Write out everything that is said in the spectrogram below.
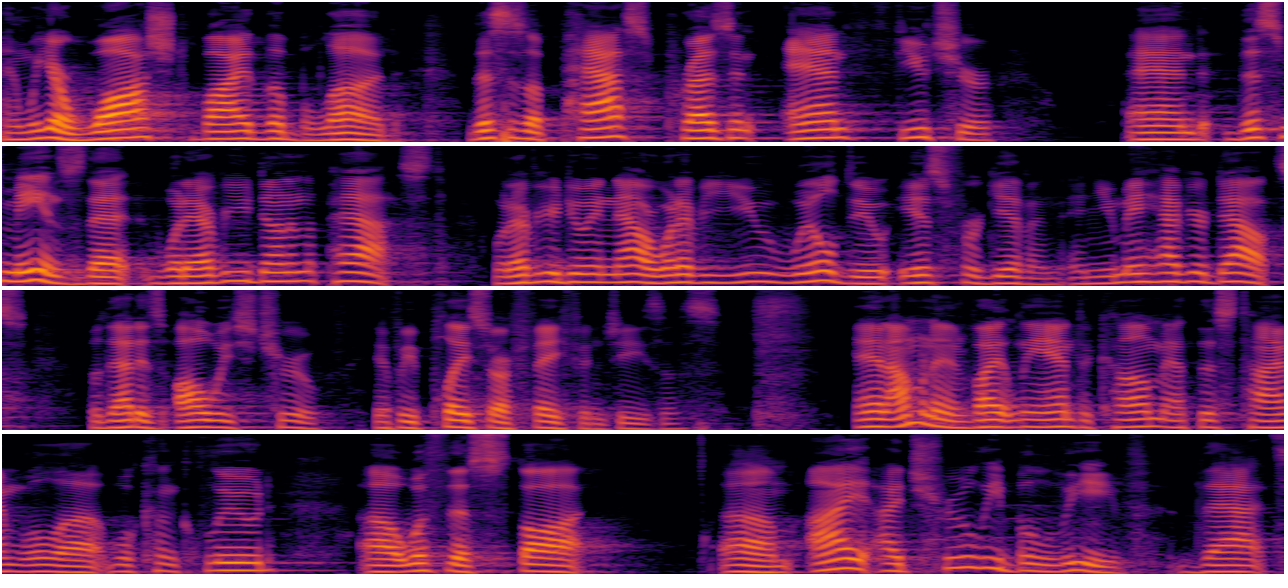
And we are washed by the blood. This is a past, present, and future. And this means that whatever you've done in the past, whatever you're doing now or whatever you will do is forgiven. And you may have your doubts, but that is always true if we place our faith in Jesus. And I'm going to invite Leanne to come at this time. We'll, uh, we'll conclude uh, with this thought. Um, I, I truly believe that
